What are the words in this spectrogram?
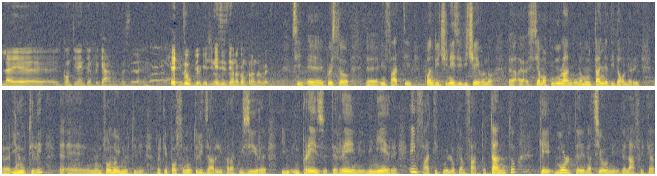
le, il continente africano, questo è, è il dubbio che i cinesi stiano comprando questo. Sì, eh, questo eh, infatti quando i cinesi dicevano eh, stiamo accumulando una montagna di dollari eh, inutili, eh, eh, non sono inutili perché possono utilizzarli per acquisire imprese, terreni, miniere e infatti quello che hanno fatto, tanto che molte nazioni dell'Africa,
